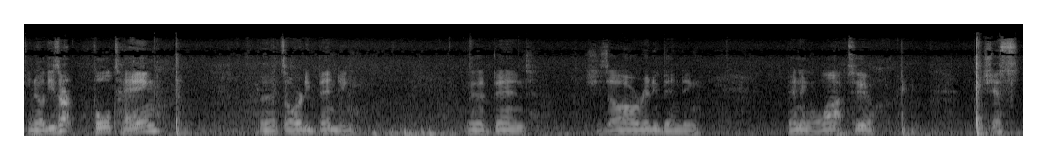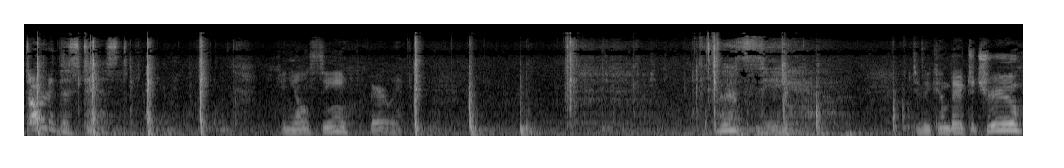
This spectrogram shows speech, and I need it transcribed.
you know, these aren't full tang, but it's already bending. Look at bend. She's already bending. Bending a lot too. Just started this test. Can y'all see? Barely. Let's see. Did we come back to true?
